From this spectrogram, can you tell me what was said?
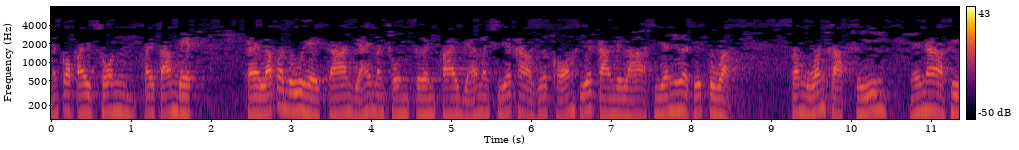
มันก็ไปซนไปตามเด็ก แต่เราก็ดูเหตุการณ์ อย่าให้มันชนเกินไป อย่าให้มันเสียข่าวเสียของเสียการเวลาเสียเนื้อเสียตัว สงวนศักดิ์ศรีในหน้าที่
